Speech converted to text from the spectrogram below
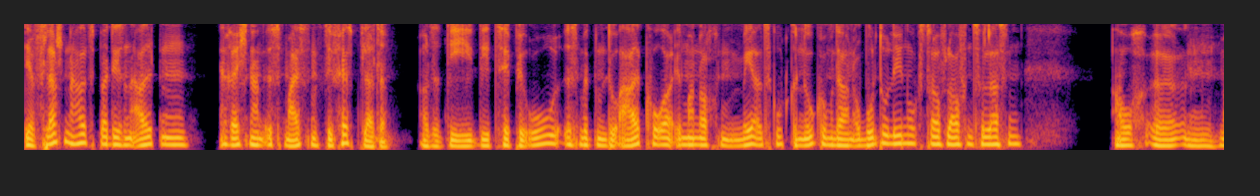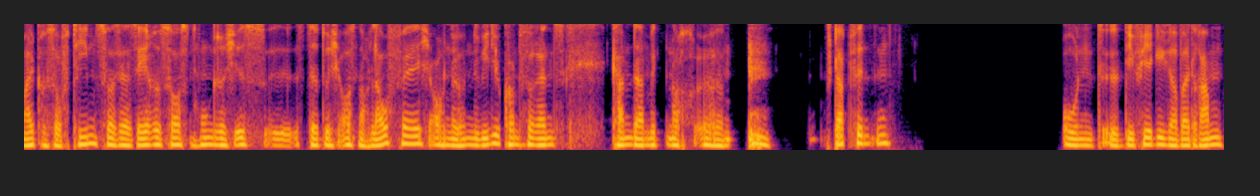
Der Flaschenhals bei diesen alten Rechnern ist meistens die Festplatte. Also die, die CPU ist mit einem Dual-Core immer noch mehr als gut genug, um da ein Ubuntu Linux drauf laufen zu lassen. Auch äh, Microsoft Teams, was ja sehr ressourcenhungrig ist, äh, ist da durchaus noch lauffähig. Auch eine, eine Videokonferenz kann damit noch äh, stattfinden. Und äh, die 4 GB RAM,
